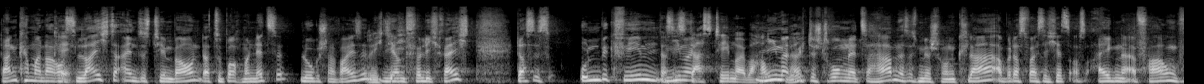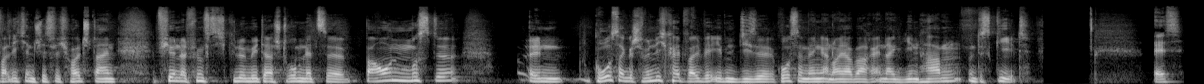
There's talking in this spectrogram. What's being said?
dann kann man daraus okay. leichter ein System bauen. Dazu braucht man Netze, logischerweise. Richtig. Sie haben völlig recht. Das ist unbequem. Das niemand, ist das Thema überhaupt. Niemand ne? möchte Stromnetze haben, das ist mir schon klar. Aber das weiß ich jetzt aus eigener Erfahrung, weil ich in Schleswig-Holstein 450 Kilometer Stromnetze bauen musste. In großer Geschwindigkeit, weil wir eben diese große Menge erneuerbarer Energien haben. Und es geht. Es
